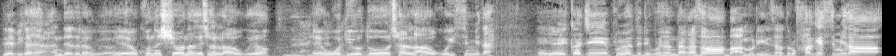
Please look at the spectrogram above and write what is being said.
내비가 잘 안 되더라고요. 에어컨은 시원하게 잘 나오고요. 네. 예, 오디오도 잘 나오고 있습니다. 예, 여기까지 보여드리고 전 나가서 마무리 인사하도록 하겠습니다.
